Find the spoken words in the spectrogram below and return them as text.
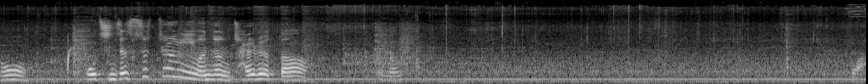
오, 오 진짜 수창이 완전 잘 배웠다. 이거. 와.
